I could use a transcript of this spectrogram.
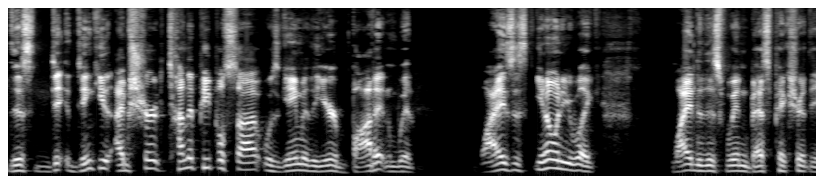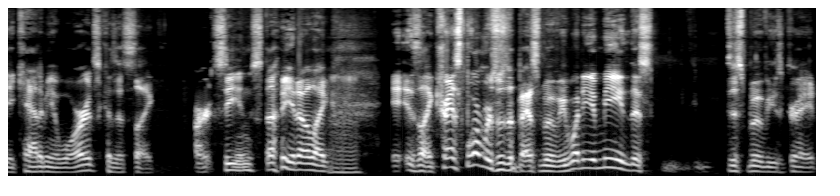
this D- Dinky I'm sure a ton of people saw it was game of the year, bought it and went, why is this you know when you're like why did this win best picture at the Academy Awards cuz it's like artsy and stuff, you know, like Uh-huh. it's like Transformers was the best movie. What do you mean this this movie's great?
